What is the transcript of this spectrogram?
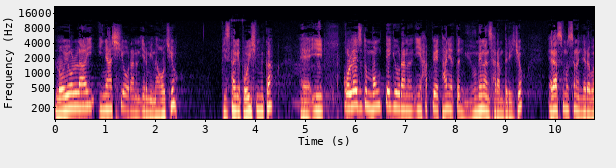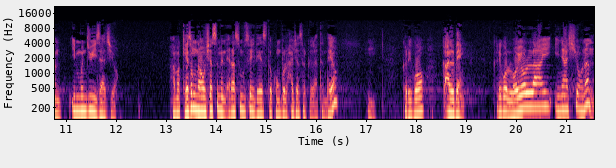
로욜라의 이냐시오라는 이름이 나오죠? 비슷하게 보이십니까? 예, 이 꼴레즈드 몽테규라는 이 학교에 다녔던 유명한 사람들이죠. 에라스무스는 여러분 인문주의자지요. 아마 계속 나오셨으면 에라스무스에 대해서도 공부를 하셨을 것 같은데요. 음, 그리고 깔뱅, 그리고 로열라이 이냐시오는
